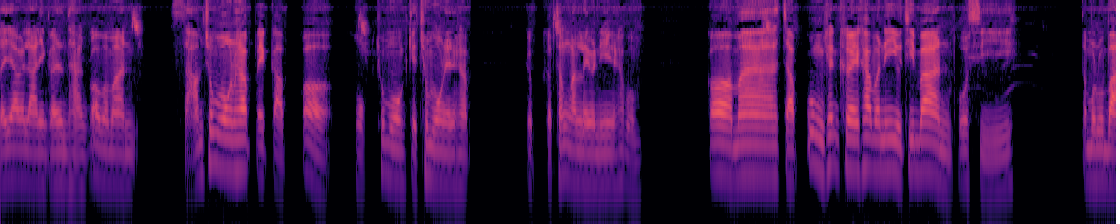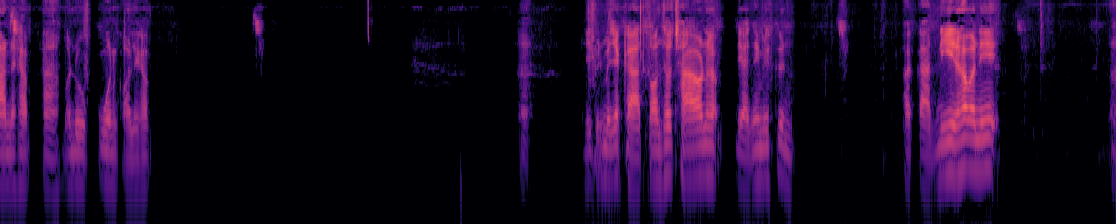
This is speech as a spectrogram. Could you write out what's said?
ระยะเวลาในการเดินทางก็ประมาณสามชั่วโมงนะครับ ไปกลับก็หกชั่วโมงเจ็ดชั่วโมงเลยนะครับ กือบเกือบทั้งวันเลยวันนี้นะครับผม ก็มาจับกุ้งเช่นเคยครับวันนี้อยู่ที่บ้านโพสีตำบลบุบานนะครับ อ่ามาดูกุ้งกันก่อนเลยครับอะอันนี้เป็นบรรยากาศตอนเช้าๆนะครับแดดยังไม่ขึ้น อากาศดีนะครับวันนี้อะ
